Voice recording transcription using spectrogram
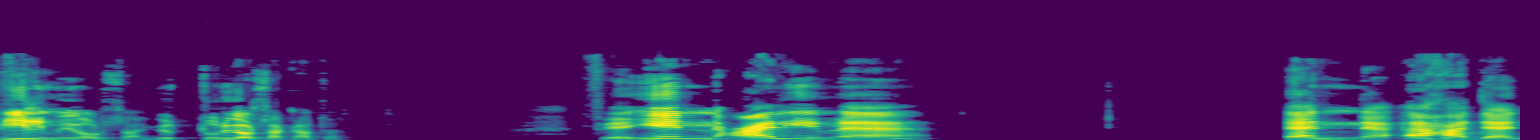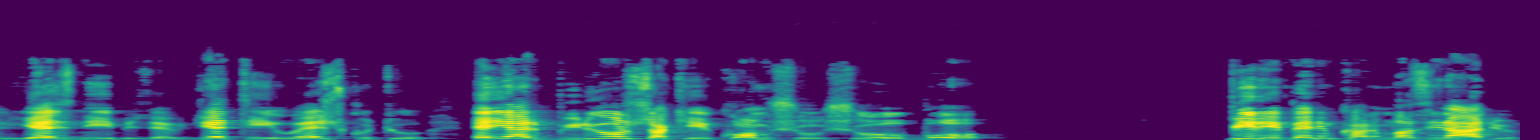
bilmiyorsa, yutturuyorsa kadın. Fe in alime enne ehaden yezni bi zevceti ve eskutu eğer biliyorsa ki komşu şu bu biri benim karımla zina ediyor.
